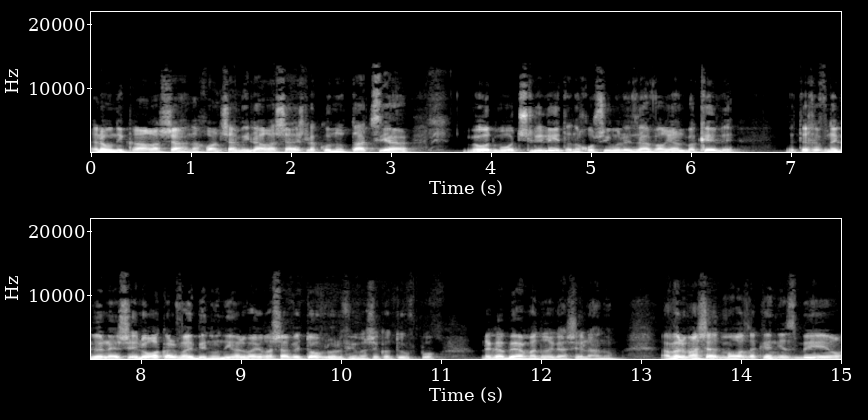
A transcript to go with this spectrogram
אלא הוא נקרא רשע. נכון שהמילה רשע יש לה קונוטציה מאוד מאוד שלילית, אנחנו חושבים על איזה עבריין בכלא, ותכף נגלה שלא רק הלוואי בינוני, הלוואי רשע וטוב לו לפי מה שכתוב פה. לגבי המדרגה שלנו. אבל מה שאדמו"ר הזקן יסביר,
